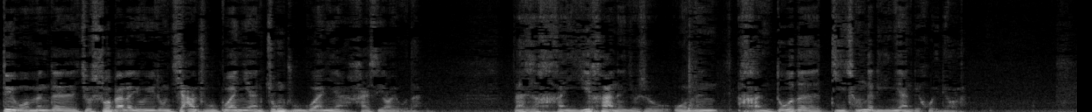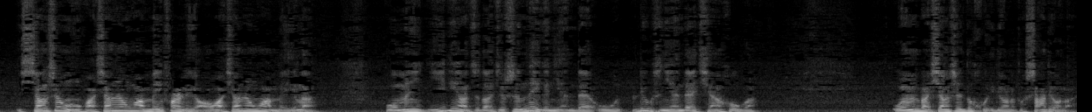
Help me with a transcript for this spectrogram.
对我们的就说白了，有一种家族观念、宗族观念还是要有的。但是很遗憾的，就是我们很多的底层的理念给毁掉了。乡绅文化，乡绅文化没法聊啊，乡绅文化没了。我们一定要知道，就是那个年代五六十年代前后吧，我们把乡绅都毁掉了，都杀掉了。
